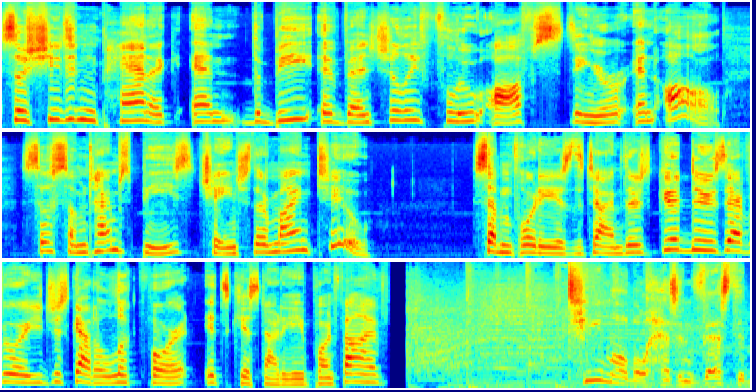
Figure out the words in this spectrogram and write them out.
So she didn't panic, and the bee eventually flew off, stinger and all. So sometimes bees change their mind too. 740 is the time. There's good news everywhere. You just got to look for it. It's Kiss 98.5. T-Mobile has invested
